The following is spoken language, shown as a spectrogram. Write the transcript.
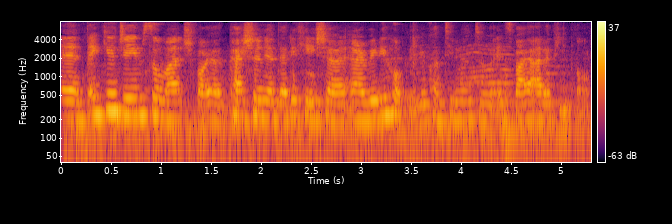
And thank you James so much for your passion, your dedication and I really hope that you continue to inspire other people.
